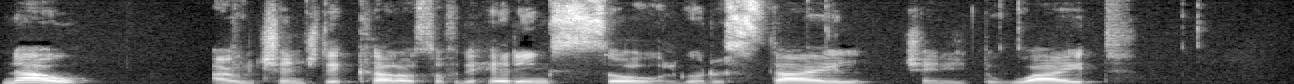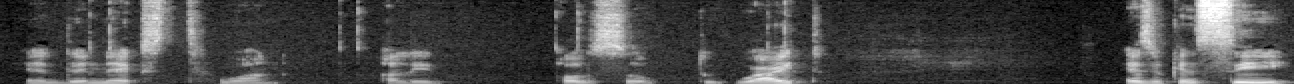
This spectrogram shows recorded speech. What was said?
Now I will change the colors of the headings. So I'll go to style change it to white and the next one I'll also to white. As you can see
